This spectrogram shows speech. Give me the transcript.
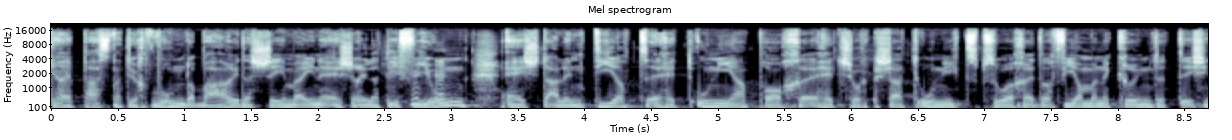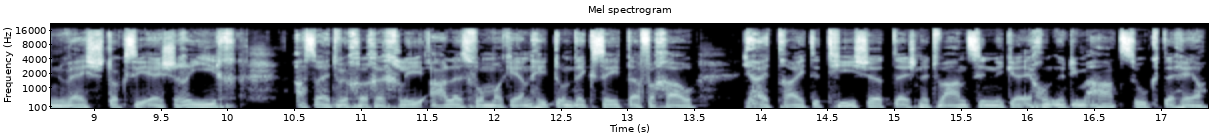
Ja, er passt natürlich wunderbar in das Schema rein. Er ist relativ jung, er ist talentiert, er hat die Uni abgebrochen, er hat schon statt Uni zu besuchen, hat er Firmen gegründet, ist Investor gewesen, er ist reich. Also er hat wirklich ein bisschen alles, was man gerne hat. Und er sieht einfach auch, ja, er trägt ein T-Shirt, er ist nicht wahnsinnig, er kommt nicht im Anzug daher.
